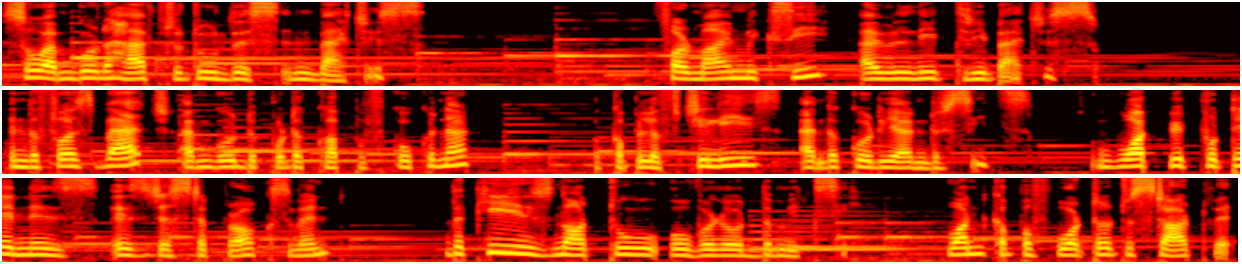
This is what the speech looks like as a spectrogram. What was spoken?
so I'm going to have to do this in batches. For my mixie, I will need three batches. In the first batch, I'm going to put a cup of coconut, a couple of chilies, and the coriander seeds. What we put in is, is just approximate. The key is not to overload the mixie. One cup of water to start with.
